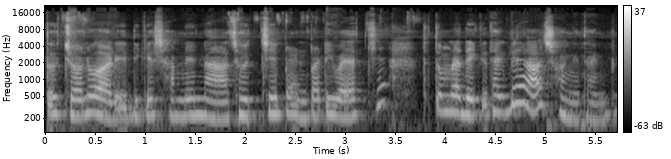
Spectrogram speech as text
তো চলো, আর এদিকে সামনে নাচ হচ্ছে, প্যান্ট পার্টি বাজাচ্ছে, তো তোমরা দেখতে থাকবে, আর সঙ্গে থাকবে।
